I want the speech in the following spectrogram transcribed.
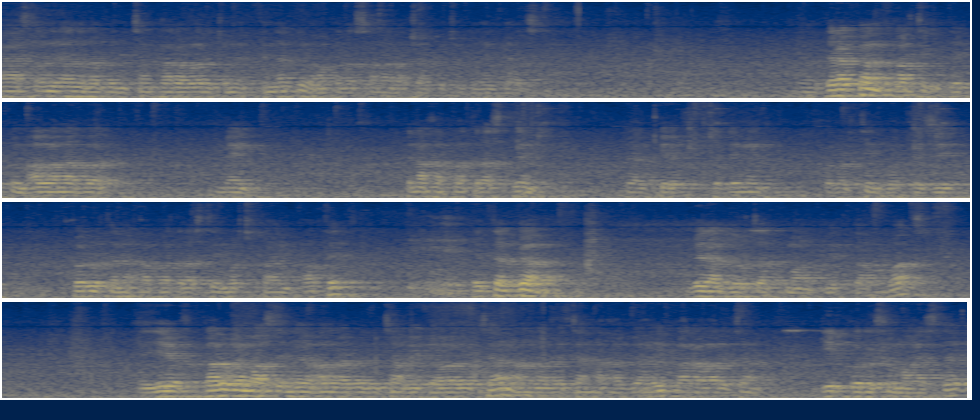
Հայաստանի Հանրապետության կառավարությունը քննարկել համապատասխան առաջարկություն ներկայացնել։ Դրական կարծիքի դեպքում հավանաբար մենք կնախապատրաստենք իհարկե կդիմենք խորհրդին, որպեսզի խորհուրդը նախապատրաստի մրցակային փաթեթ, հետագա վերագործատման հետ կապված եւ կարող եմ ասել նաեւ հանրապետության ղեկավարության, հանրապետության նախագահի կառավարության դիրքորոշումը այստեղ,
